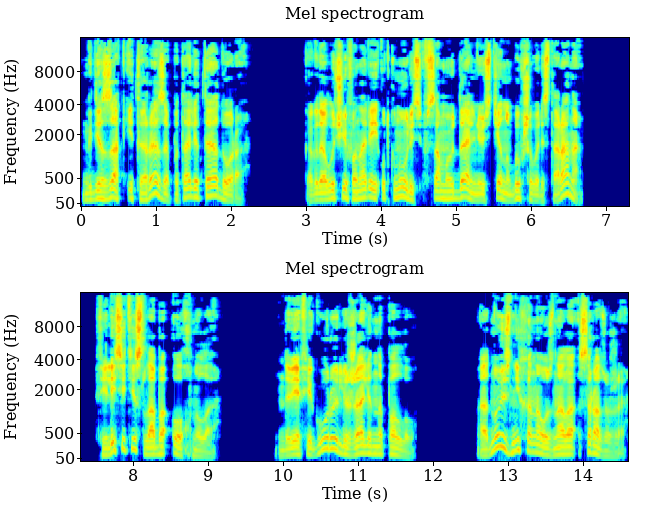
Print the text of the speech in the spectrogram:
где Зак и Тереза пытали Теодора. Когда лучи фонарей уткнулись в самую дальнюю стену бывшего ресторана, Фелисити слабо охнула. Две фигуры лежали на полу. Одну из них она узнала сразу же.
